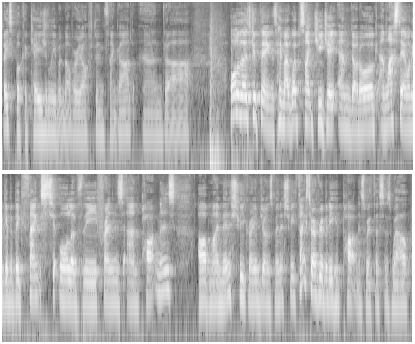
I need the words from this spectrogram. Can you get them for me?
Facebook occasionally, but not very often, thank God. And uh, all of those good things. Hey, my website, gjm.org. And lastly, I want to give a big thanks to all of the friends and partners of my ministry, Graham Jones Ministry. Thanks to everybody who partners with us as well.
